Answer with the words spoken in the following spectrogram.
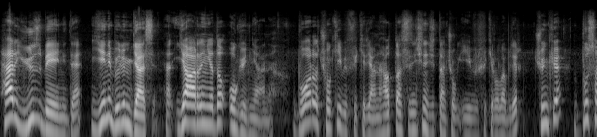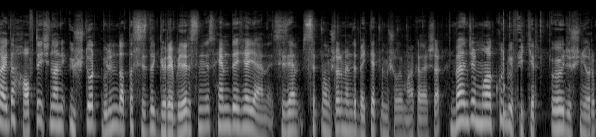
Her 100 beğeni de yeni bölüm gelsin. Ha, Yarın ya da o gün yani. Bu arada çok iyi bir fikir yani. Hatta sizin için de cidden çok iyi bir fikir olabilir. Çünkü bu sayede hafta için hani 3-4 bölüm de hatta siz de görebilirsiniz. Hem de şey yani sizi hem sıkmamış olurum hem de bekletmemiş olurum arkadaşlar. Bence makul bir fikir. Öyle düşünüyorum.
